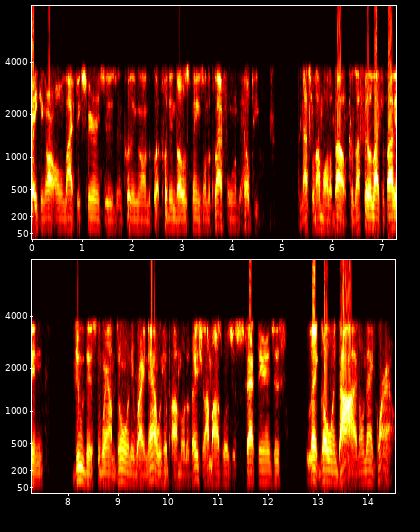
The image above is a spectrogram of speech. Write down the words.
taking our own life experiences and putting on the, putting those things on the platform to help people, and that's what I'm all about. Because I feel like if I didn't do this the way I'm doing it right now with hip hop motivation, I might as well just sat there and just let go and died on that ground.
